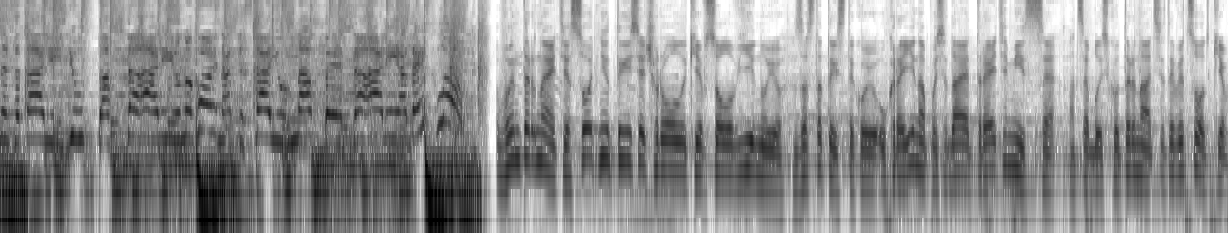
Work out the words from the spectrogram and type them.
мене за талію та талію, ногою натискаю на педалі, а дай хлоп. В інтернеті сотні тисяч роликів солов'їною. За статистикою, Україна посідає третє місце, а це близько 13%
